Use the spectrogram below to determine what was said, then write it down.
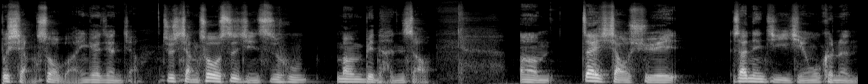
不享受吧，应该这样讲，就享受的事情似乎慢慢变得很少。嗯，在小学三年级以前，我可能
